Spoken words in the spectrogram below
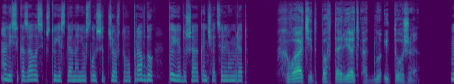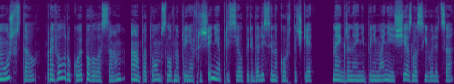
Алисе казалось, что если она не услышит чертову правду, то ее душа окончательно умрет. «Хватит повторять одно и то же». Муж встал, провел рукой по волосам, а потом, словно приняв решение, присел перед Алисой на корточке. Наигранное непонимание исчезло с его лица,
